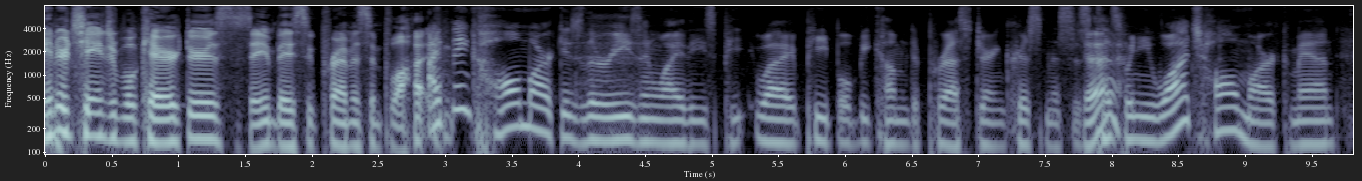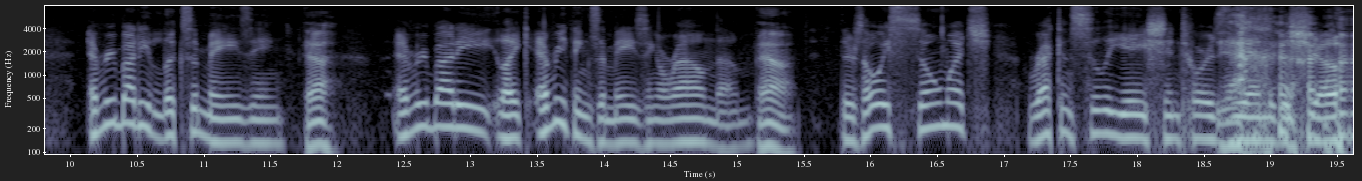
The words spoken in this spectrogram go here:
interchangeable characters, same basic premise and plot. I think Hallmark is the reason why these pe- why people become depressed during Christmas. Is because Yeah. when you watch Hallmark, man, everybody looks amazing. yeah, Everybody like everything's amazing around them. yeah. There's always so much reconciliation towards Yeah. the end of the show.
